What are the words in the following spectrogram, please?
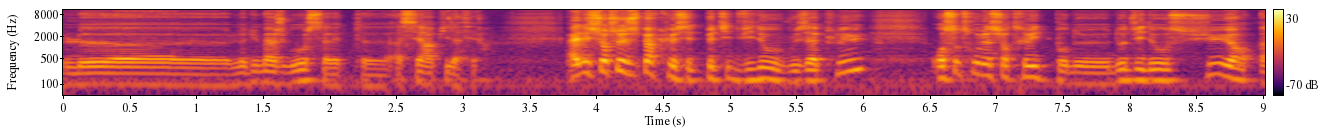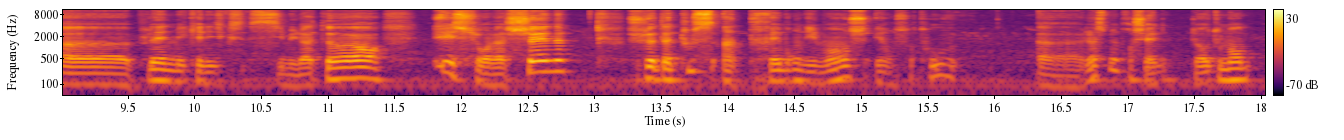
L'allumage gauche, ça va être assez rapide à faire. Allez, sur ce, j'espère que cette petite vidéo vous a plu. On se retrouve bien sûr très vite pour d'autres vidéos sur euh, Plane Mechanics Simulator et sur la chaîne. Je vous souhaite à tous un très bon dimanche et on se retrouve euh, la semaine prochaine. Ciao tout le monde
